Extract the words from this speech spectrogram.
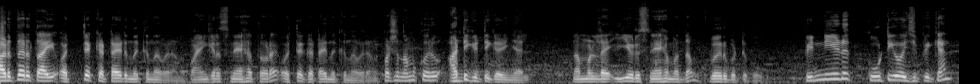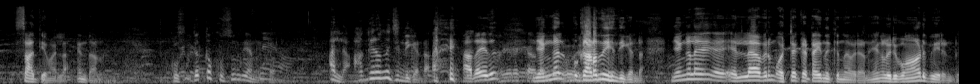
അടുത്തടുത്തായി ഒറ്റക്കെട്ടായിട്ട് നിൽക്കുന്നവരാണ്. ഭയങ്കര സ്നേഹത്തോടെ ഒറ്റക്കെട്ടായി നിൽക്കുന്നവരാണ്. പക്ഷെ നമുക്കൊരു അടി കിട്ടിക്കഴിഞ്ഞാൽ നമ്മളുടെ ഈ ഒരു സ്നേഹബന്ധം വേർപെട്ടു പോകും. പിന്നീട് കൂട്ടി യോജിപ്പിക്കാൻ സാധ്യമല്ല. എന്താണ്? ഇതൊക്കെ കുസൃതിയാണ് കേട്ടോ. അല്ല അങ്ങനെയൊന്നും ചിന്തിക്കണ്ട. അതായത് ഞങ്ങൾ കടന്ന് ചിന്തിക്കണ്ട. ഞങ്ങളെ എല്ലാവരും ഒറ്റക്കെട്ടായി നിൽക്കുന്നവരാണ്. ഞങ്ങൾ ഒരുപാട് പേരുണ്ട്.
